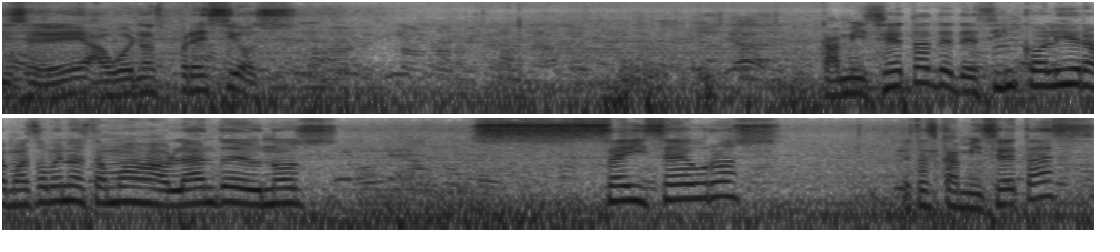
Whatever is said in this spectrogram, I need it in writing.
Y se ve a buenos precios. Camisetas desde 5 libras, más o menos estamos hablando de unos 6 euros. Estas camisetas.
